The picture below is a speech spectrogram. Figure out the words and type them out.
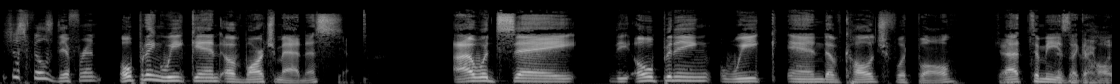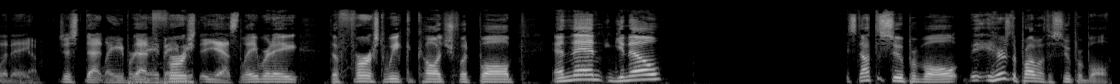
This just feels different. opening weekend of March Madness. I would say the opening weekend of college football. That to me is like a, holiday. Just that Labor that Day, baby. first yes, Labor Day, the first week of college football. And then, you know, it's not the Super Bowl. Here's the problem with the Super Bowl.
